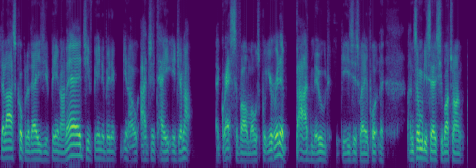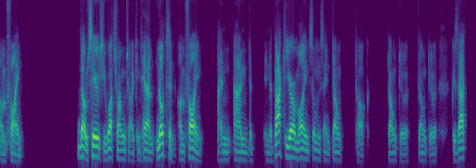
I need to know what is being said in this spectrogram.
The last couple of days, you've been on edge. You've been a bit, you know, agitated. You're not aggressive almost, but you're in a bad mood. The easiest way of putting it. And somebody says to you, "What's wrong?" I'm fine. No, seriously, what's wrong with you? I can tell nothing. I'm fine and and in the back of your mind, someone saying, "Don't talk, don't do it, don't do it," because that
